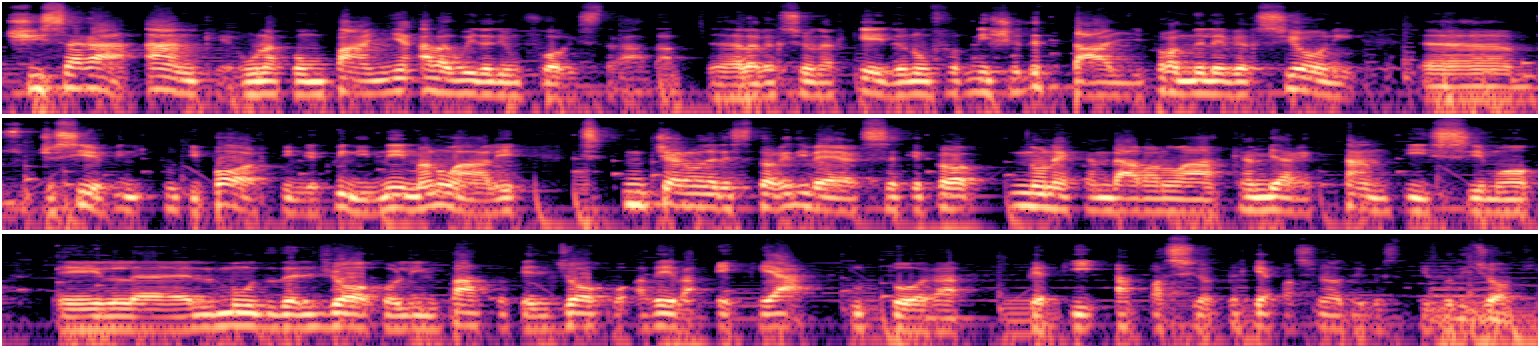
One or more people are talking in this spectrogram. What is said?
ci sarà anche una compagna alla guida di un fuoristrada. Eh, la versione arcade non fornisce dettagli, però nelle versioni eh, successive, quindi tutti i porting quindi nei manuali c'erano delle storie diverse che però non è che andavano a cambiare tantissimo il, il mood del gioco, l'impatto che il gioco aveva e che ha tuttora per chi, appassion- per chi è appassionato di questo tipo di giochi.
